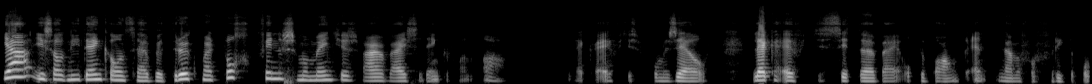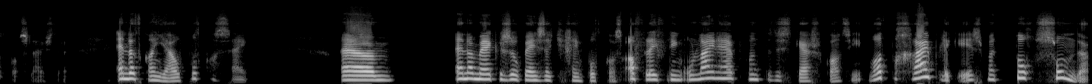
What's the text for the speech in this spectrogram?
Ja, je zal het niet denken, want ze hebben het druk, maar toch vinden ze momentjes waarbij ze denken van, oh, lekker eventjes voor mezelf, lekker eventjes zitten bij op de bank en naar mijn favoriete podcast luisteren. En dat kan jouw podcast zijn. Um, en dan merken ze opeens dat je geen podcastaflevering online hebt, want het is kerstvakantie. Wat begrijpelijk is, maar toch zonde.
